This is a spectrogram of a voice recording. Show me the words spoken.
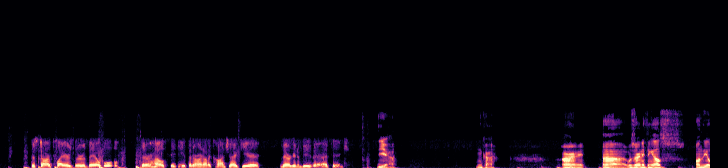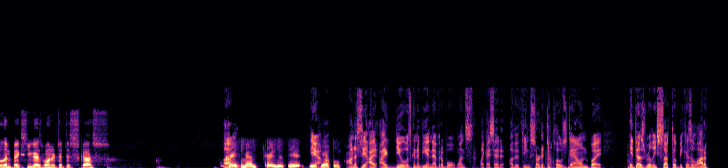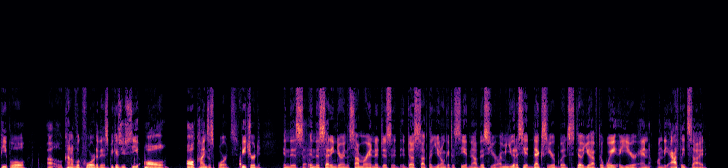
the star players that are available, that are healthy, that aren't on a contract year, they're going to be there. I think. Yeah. Okay. All right. Uh, was there anything else on the Olympics you guys wanted to discuss? Um, Crazy man, crazy to see it. See Yeah. it honestly, I, I knew it was going to be inevitable once, like I said, other things started to close down. But it does really suck though because a lot of people uh, kind of look forward to this because you see all all kinds of sports featured in this in this setting during the summer, and it just it, it does suck that you don't get to see it now this year. I mean, you got to see it next year, but still, you have to wait a year. And on the athlete side,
